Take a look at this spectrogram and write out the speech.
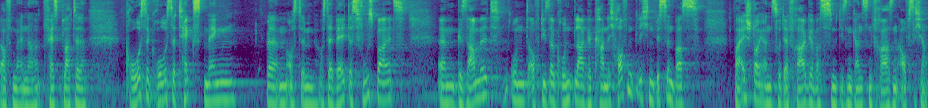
auf meiner Festplatte große, große Textmengen ähm, aus, dem, aus der Welt des Fußballs ähm, gesammelt und auf dieser Grundlage kann ich hoffentlich ein bisschen was beisteuern zu der Frage, was es mit diesen ganzen Phrasen auf sich hat.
